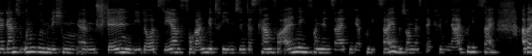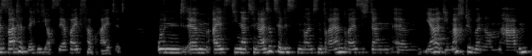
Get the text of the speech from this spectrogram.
der ganz unrühmlichen ähm, Stellen, die dort sehr vorangetrieben sind. Das kam vor allen Dingen von den Seiten der Polizei, besonders der Kriminalpolizei, aber es war tatsächlich auch sehr weit verbreitet. Und ähm, als die Nationalsozialisten 1933 dann ähm, ja die Macht übernommen haben,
